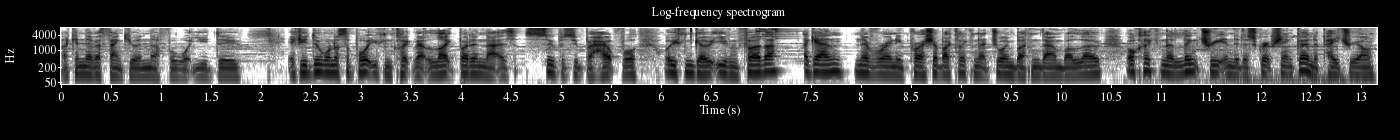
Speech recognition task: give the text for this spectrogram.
I can never thank you enough for what you do. If you do want to support, you can click that like button. That is super super helpful or you can go even further. Again, never any pressure by clicking that join button down below or clicking the Linktree in the description, going to Patreon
